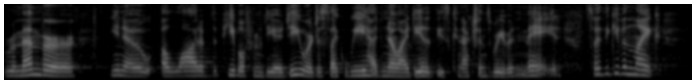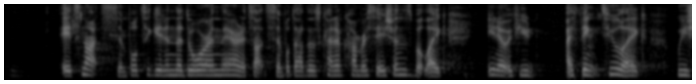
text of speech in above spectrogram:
remember you know, a lot of the people from DoD were just like, we had no idea that these connections were even made. So I think even like, it's not simple to get in the door in there, and it's not simple to have those kind of conversations. But like, you know, if you, I think too, like we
